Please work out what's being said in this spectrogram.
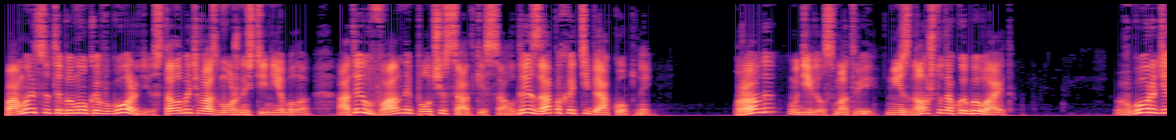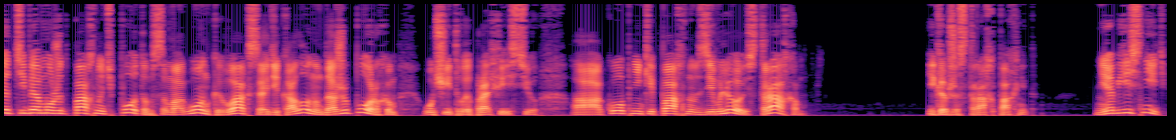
Помыться ты бы мог и в городе, стало быть, возможности не было. А ты в ванной полчаса откисал, да и запах от тебя окопный. Правда? Удивился Матвей. Не знал, что такое бывает. В городе от тебя может пахнуть потом, самогонкой, ваксой, одеколоном, даже порохом, учитывая профессию. А окопники пахнут землей, страхом. И как же страх пахнет? Не объяснить.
